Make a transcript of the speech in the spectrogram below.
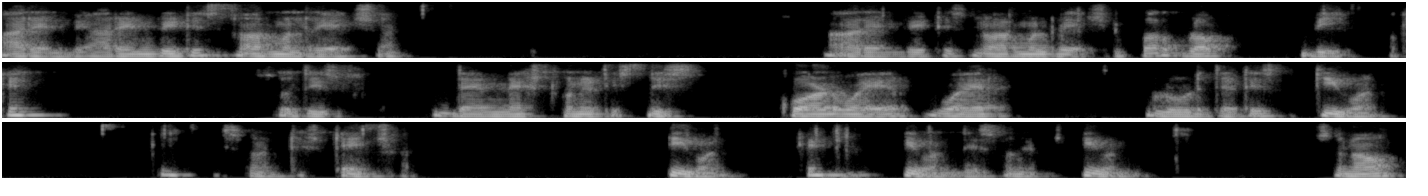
RNB. RNB it is normal reaction. RNB it is normal reaction for block B. Okay. So this then next one it is this quad wire wire load that is T1. Okay, this one is tension. T1. Okay, T1. This one is T1. So now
